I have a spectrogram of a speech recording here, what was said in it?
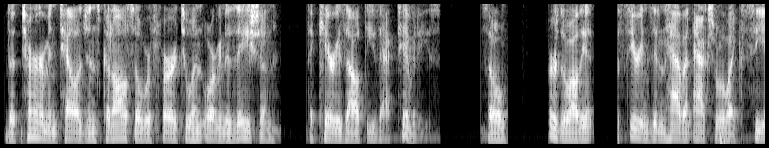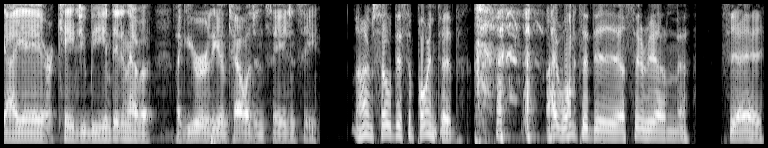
the term intelligence can also refer to an organization that carries out these activities. So, first of all, the Assyrians didn't have an actual like CIA or KGB, and they didn't have a like you're the intelligence agency. I'm so disappointed. I wanted the Assyrian CIA.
